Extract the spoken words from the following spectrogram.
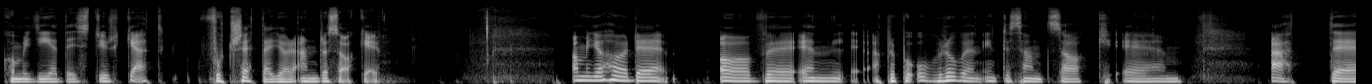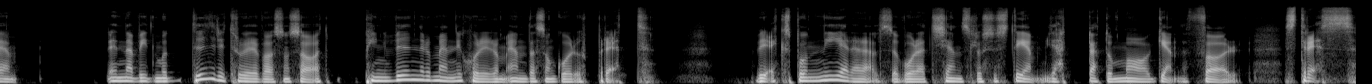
kommer ge dig styrka att fortsätta göra andra saker. Ja, men jag hörde av eh, en, eh, apropå oro, en intressant sak. Eh, att eh, Navid Modiri, tror jag det var, som sa att pingviner och människor är de enda som går upprätt. Vi exponerar alltså vårt känslosystem, hjärtat och magen för stress.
